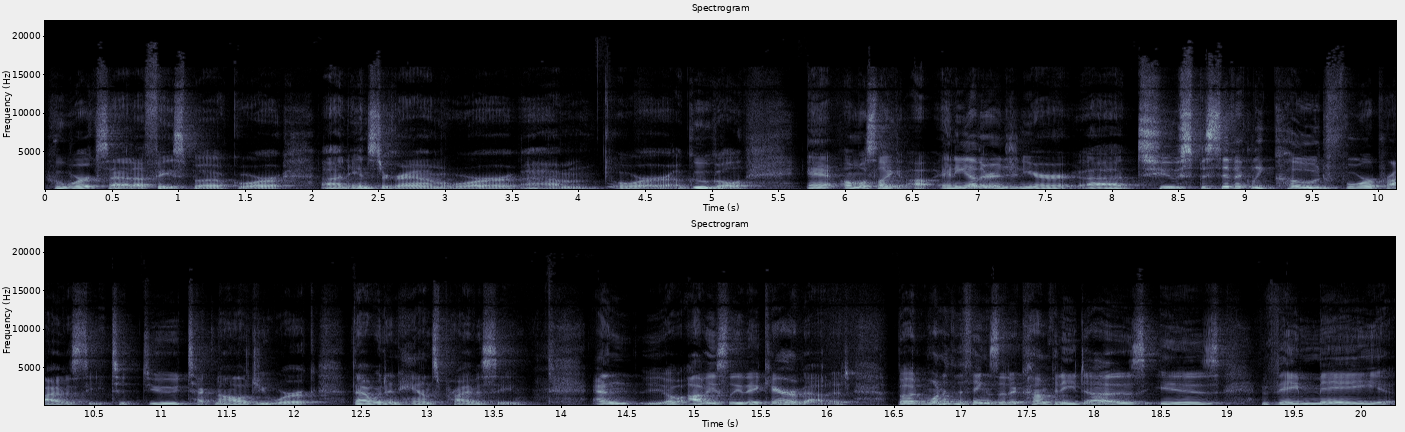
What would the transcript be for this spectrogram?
who works at a Facebook or an Instagram or um, or a Google, and almost like uh, any other engineer, uh, to specifically code for privacy, to do technology work that would enhance privacy. And you know, obviously they care about it. But one of the things that a company does is they may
